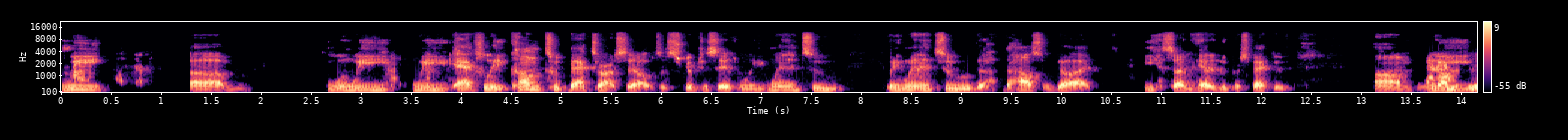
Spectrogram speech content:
we um, when we we actually come to back to ourselves. The scripture says when we went into when he went into the, the house of God, he suddenly had a new perspective. Um, we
